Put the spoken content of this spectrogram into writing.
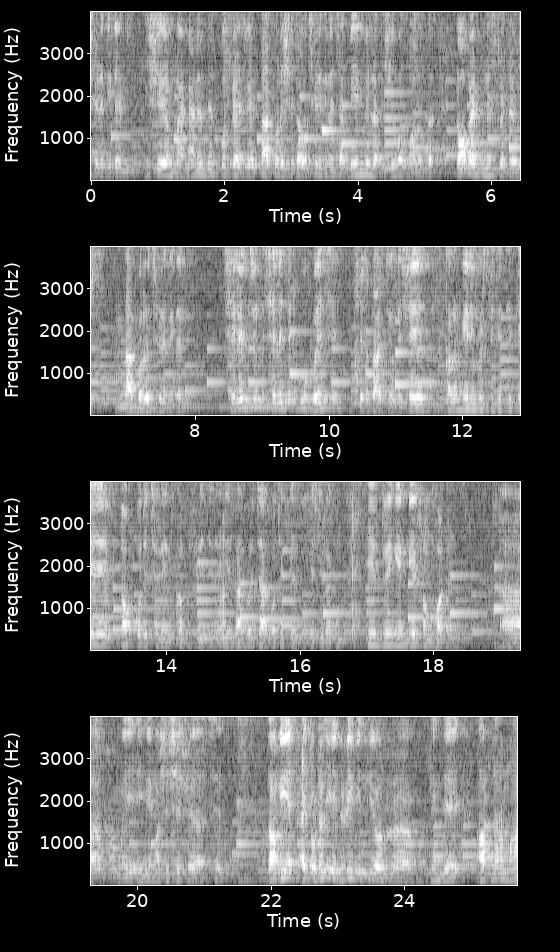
ছেড়ে দিলেন সে ম্যানেজমেন্ট পোস্ট গ্রাজুয়েট তারপরে সেটাও ছেড়ে দিলেন চাকরি এম বিড়লাতে she was one of the top administrators তারপরেও ছেড়ে দিলেন। ছেলের জন্য ছেলে যেটুকু হয়েছে সেটা তার জন্য। সে কলম্বিয়া ইউনিভার্সিটি থেকে টপ করেছিলেন কম্পিউটার ইঞ্জিনিয়ারিং। তারপরে চার বছর ফেসবুকে ছিল। এখন he is doing M B A from Wharton এই মে মাসে শেষ হয়ে আসছে। তো আমি I totally agree with your thing যে আপনার মা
